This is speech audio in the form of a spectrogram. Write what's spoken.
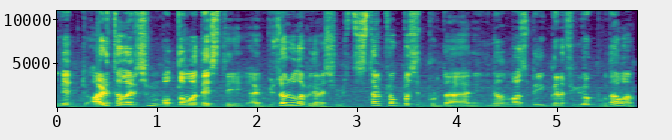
yine haritalar için modlama desteği. Yani güzel olabilir. Şimdi sistem çok basit burada. Yani inanılmaz bir grafik yok burada ama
